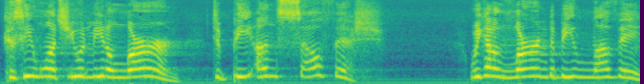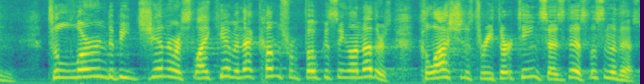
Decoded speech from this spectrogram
Because He wants you and me to learn to be unselfish. We got to learn to be loving, to learn to be generous like him, and that comes from focusing on others. Colossians 3:13 says this, listen to this.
